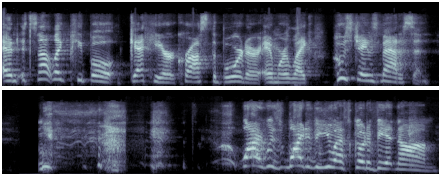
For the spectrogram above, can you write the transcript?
And it's not like people get here across the border and we're like who's James Madison why was why did the US go to Vietnam?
